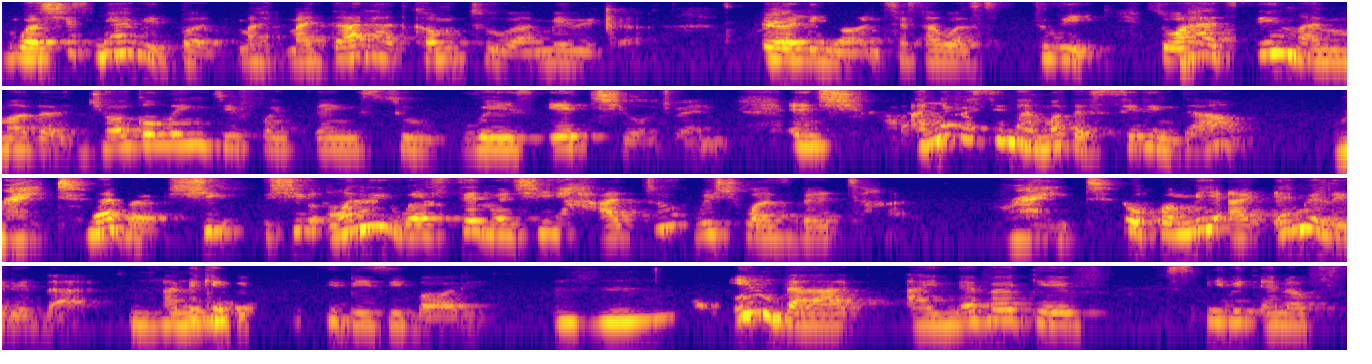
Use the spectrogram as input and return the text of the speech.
Well, she's married, but my, my dad had come to America early on since I was three. So I had seen my mother juggling different things to raise eight children. And she, I never seen my mother sitting down. Right. Never. She she only rested when she had to, which was bedtime. Right. So for me, I emulated that. Mm-hmm. I became a busy, busy body. Mm-hmm. In that, I never gave spirit enough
